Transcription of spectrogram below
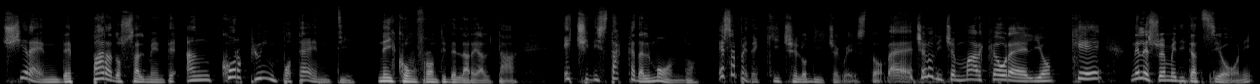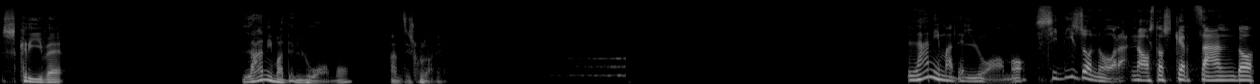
ci rende paradossalmente ancora più impotenti nei confronti della realtà e ci distacca dal mondo. E sapete chi ce lo dice questo? Beh, ce lo dice Marco Aurelio, che nelle sue meditazioni scrive L'anima dell'uomo, anzi scusatemi. L'anima dell'uomo si disonora. No, sto scherzando.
